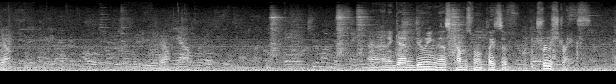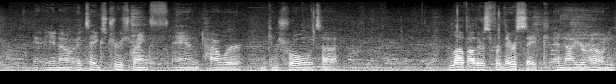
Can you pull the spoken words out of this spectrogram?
Yeah. Yeah. And again, doing this comes from a place of true strength. You know, it takes true strength and power and control to love others for their sake and not your own,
